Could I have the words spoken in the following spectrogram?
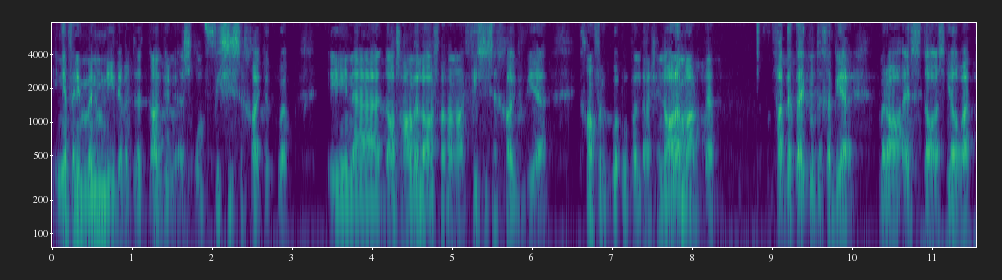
en een van die min maniere wat dit kan doen is om fisiese goud te koop en uh daar's handelaars wat dan daai fisiese goud weer gaan verkoop op internasionale markte. Vat dit tyd om te gebeur, maar daar is daar is heelwat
